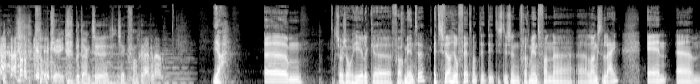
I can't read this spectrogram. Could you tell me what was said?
Oké, bedankt eh, Jack van Gelder. Ja. Ehm, sowieso heerlijke fragmenten. Het is wel heel vet, want dit, dit is dus een fragment van eh, eh, Langs de Lijn. En ehm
